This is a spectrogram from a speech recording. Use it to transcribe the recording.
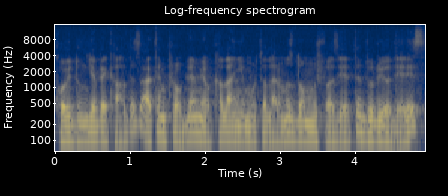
koydun gebe kaldı zaten problem yok. Kalan yumurtalarımız donmuş vaziyette duruyor deriz.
